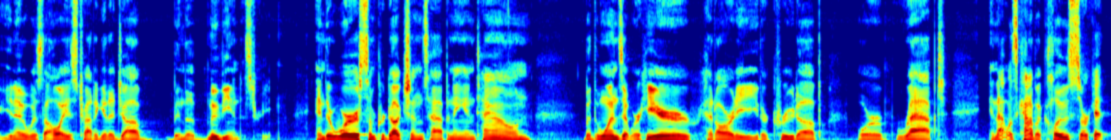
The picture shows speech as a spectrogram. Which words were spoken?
You know, was to always try to get a job in the movie industry, and there were some productions happening in town, but the ones that were here had already either crewed up or wrapped, and that was kind of a closed circuit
